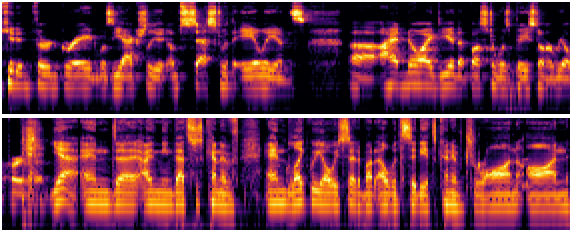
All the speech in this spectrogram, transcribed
kid in third grade was he actually obsessed with aliens? Uh, I had no idea that Buster was based on a real person. Yeah, and uh, I mean that's just kind of and like we always said about Elwood City, it's kind of drawn on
